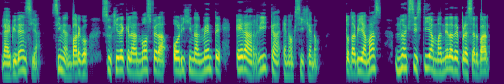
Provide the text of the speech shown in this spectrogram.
La evidencia, sin embargo, sugiere que la atmósfera originalmente era rica en oxígeno. Todavía más, no existía manera de preservar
